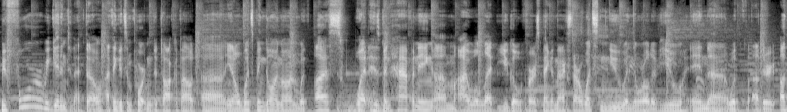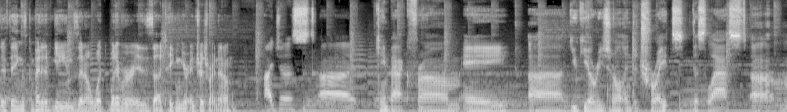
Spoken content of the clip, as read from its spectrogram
Before we get into that, though, I think it's important to talk about uh, you know what's been going on with us, what has been happening. Um, I will let you go first, Mega Max Star. What's new in the world of you and uh, with other other things, competitive games, you know, what whatever is uh, taking your interest right now. I just uh, came back from a uh, Yu-Gi-Oh regional in Detroit this last um,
